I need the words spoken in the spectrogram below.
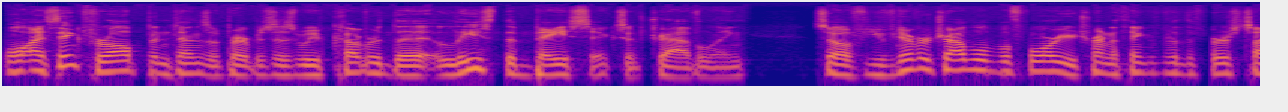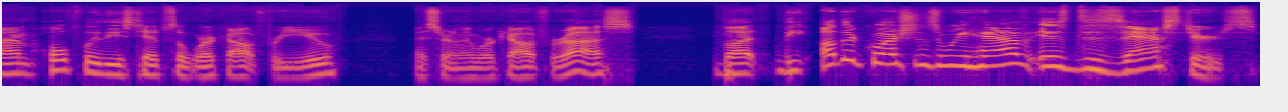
Well, I think for all intents and purposes, we've covered the at least the basics of traveling. So if you've never traveled before, you're trying to think for the first time, hopefully these tips will work out for you. They certainly worked out for us. But the other questions we have is disasters.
